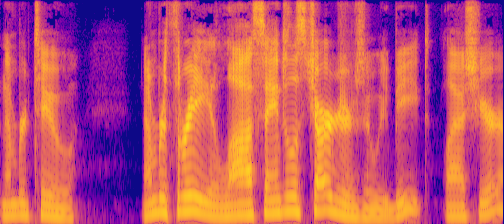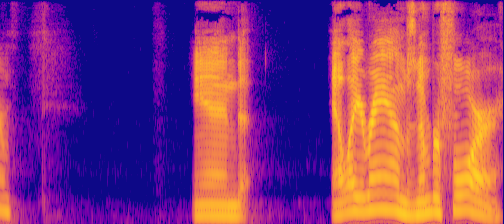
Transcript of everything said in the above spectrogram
Number two. Number three, Los Angeles Chargers, who we beat last year. And LA Rams, number four.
